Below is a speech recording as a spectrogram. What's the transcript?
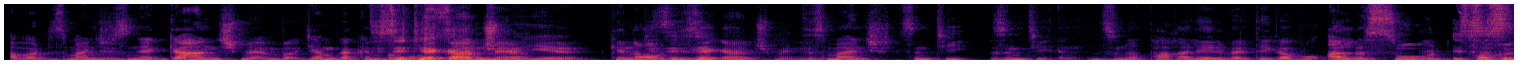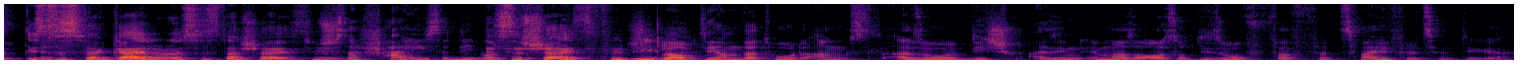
Aber das meine ich, die sind ja gar nicht mehr im, die haben gar kein Die sind ja gar nicht mehr hier. Genau, Die sind die ja sind- gar nicht mehr hier. Das meine ich. Sind die, sind die in so einer Parallelwelt, Digga, wo alles so Und ist es, verrückt ist es da geil oder ist es da scheiße? Das ist das scheiße, die Ist das scheiße für die? Ich glaube, die haben da Todangst. Also, die sehen immer so aus, als ob die so ver verzweifelt sind, Digga.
